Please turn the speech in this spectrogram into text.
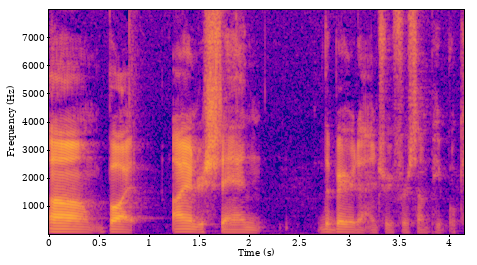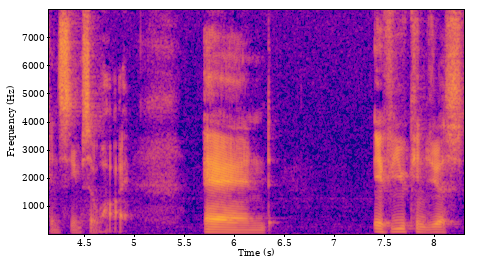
Um, but I understand the barrier to entry for some people can seem so high. And if you can just,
